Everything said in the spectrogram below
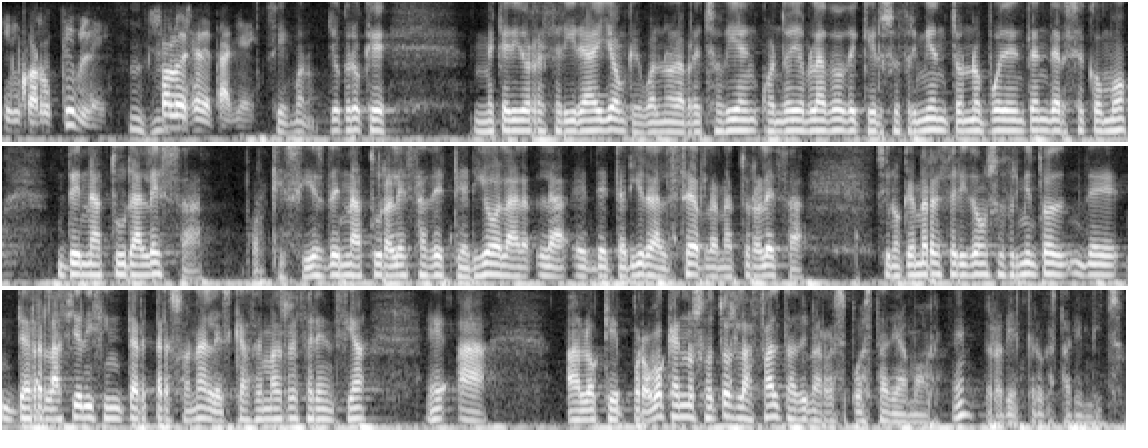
incorruptible. Solo ese detalle. Sí, bueno, yo creo que me he querido referir a ello, aunque igual no lo habré hecho bien, cuando he hablado de que el sufrimiento no puede entenderse como de naturaleza porque si es de naturaleza deteriora, la, eh, deteriora el ser, la naturaleza, sino que me he referido a un sufrimiento de, relaciones interpersonales, que hace más referencia eh, a, lo que provoca en nosotros la falta de una respuesta de amor. ¿eh? Pero bien, creo que está bien dicho.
